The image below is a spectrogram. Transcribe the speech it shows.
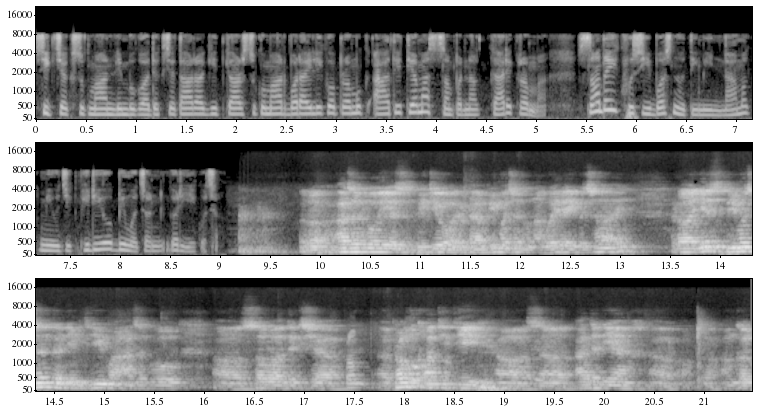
शिक्षक सुकुमान लिम्बुको अध्यक्षता र गीतकार सुकुमार बराइलीको प्रमुख आतिथ्यमा सम्पन्न कार्यक्रममा सधैँ खुसी बस्नु तिमी नामक म्युजिक भिडियो विमोचन गरिएको छ। र आजको यस भिडियो एउटा विमोचन हुन गइरहेको छ है। र यस विमोचनका निम्ति म आजको सभाध्यक्ष प्रमुख अतिथि आदरणीय अङ्कल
